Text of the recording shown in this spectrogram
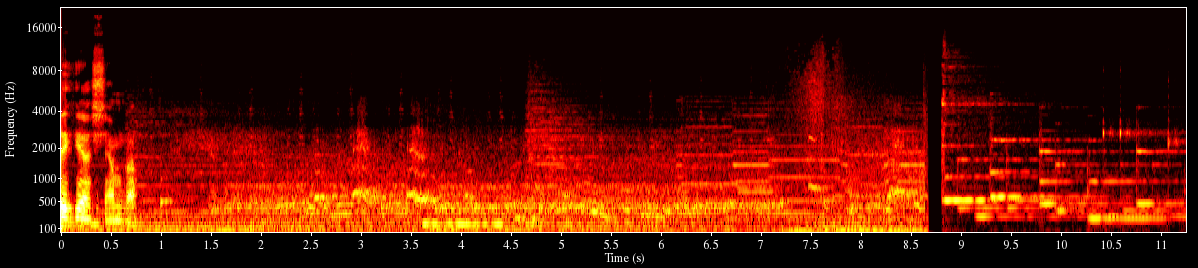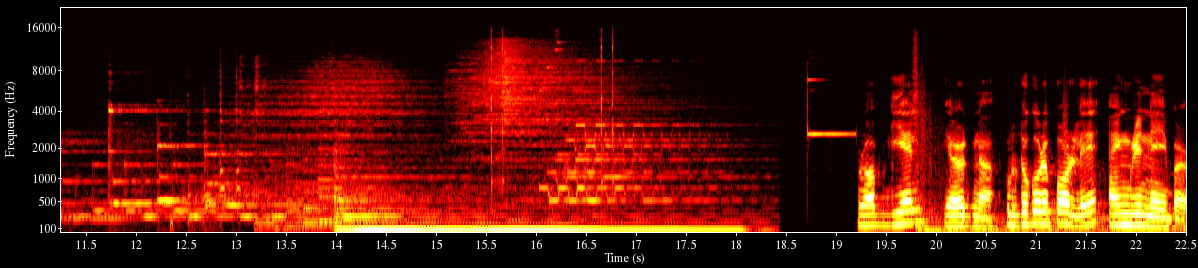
দেখে আসি আমরা। রবগিয়েন ইয়ার্গনা উল্টো করে পড়লে অ্যাংরি নেইবার।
